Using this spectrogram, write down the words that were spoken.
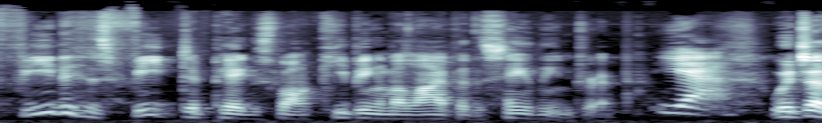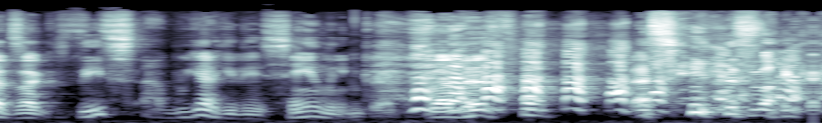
feed his feet to pigs while keeping them alive with a saline drip. Yeah. Which I was like, these we gotta get these saline drips. That, that, seems like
